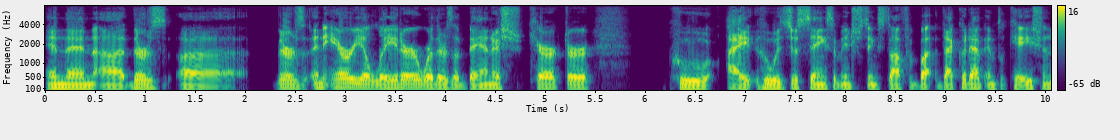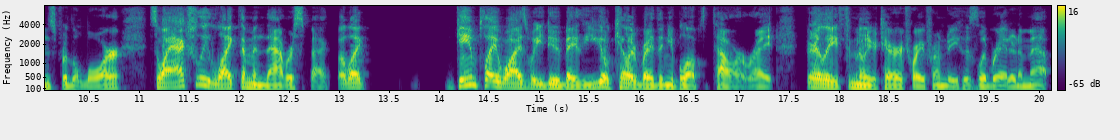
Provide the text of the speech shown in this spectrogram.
And then uh, there's uh, there's an area later where there's a banish character who I who was just saying some interesting stuff about that could have implications for the lore. So I actually like them in that respect. But like gameplay wise, what you do basically, you go kill everybody, then you blow up the tower, right? Fairly familiar territory for anybody who's liberated a map.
